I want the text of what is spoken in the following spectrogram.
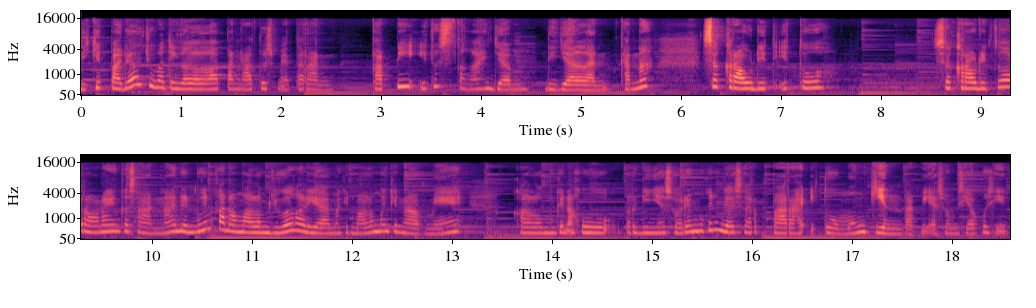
dikit. Padahal cuma tinggal 800 meteran tapi itu setengah jam di jalan. Karena secrowded itu secrowded itu orang-orang yang ke sana dan mungkin karena malam juga kali ya makin malam makin rame. Kalau mungkin aku perginya sore mungkin gak separah itu mungkin tapi asumsi aku sih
